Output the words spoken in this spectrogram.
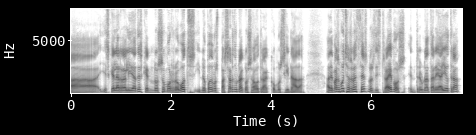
Uh, y es que la realidad es que no somos robots y no podemos pasar de una cosa a otra como si nada. Además, muchas veces nos distraemos entre una tarea y otra,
